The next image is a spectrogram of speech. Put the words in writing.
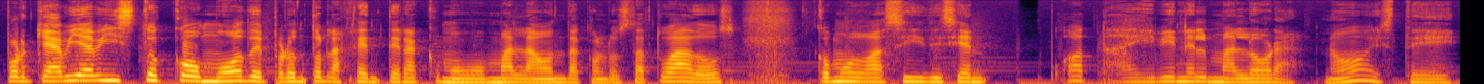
porque había visto cómo de pronto la gente era como mala onda con los tatuados, como así decían, "Puta, ahí viene el malora, ¿no? Este,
